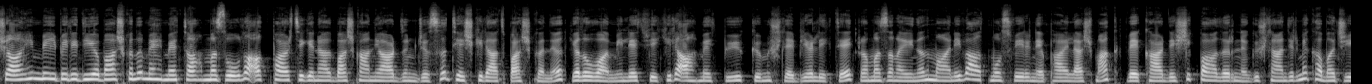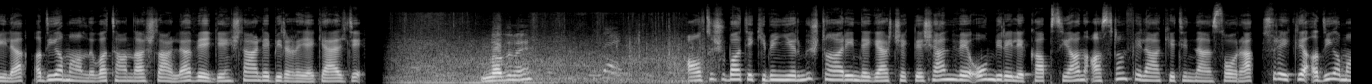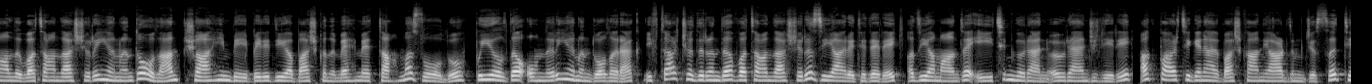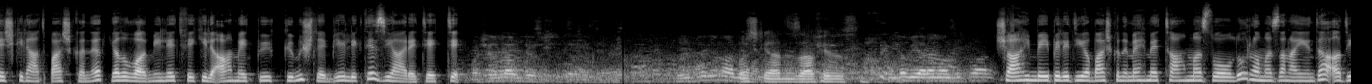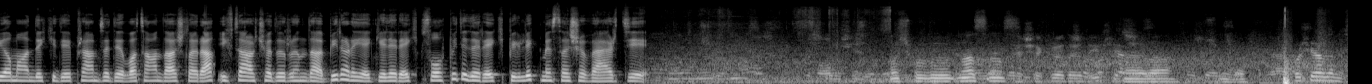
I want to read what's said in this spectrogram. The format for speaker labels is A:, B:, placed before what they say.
A: Şahin Bey Belediye Başkanı Mehmet Tahmazoğlu AK Parti Genel Başkan Yardımcısı, Teşkilat Başkanı, Yalova Milletvekili Ahmet Büyükgümüş'le birlikte Ramazan ayının manevi atmosferini paylaşmak ve kardeşlik bağlarını güçlendirmek amacıyla Adıyamanlı vatandaşlarla ve gençlerle bir araya geldi.
B: Bunun adı ne?
A: 6 Şubat 2023 tarihinde gerçekleşen ve 11 ili kapsayan asrın felaketinden sonra sürekli Adıyamanlı vatandaşların yanında olan Şahin Bey Belediye Başkanı Mehmet Tahmazoğlu bu yılda onların yanında olarak iftar çadırında vatandaşları ziyaret ederek Adıyaman'da eğitim gören öğrencileri AK Parti Genel Başkan Yardımcısı, Teşkilat Başkanı Yalova Milletvekili Ahmet Büyükgümüş'le birlikte ziyaret etti.
C: Başarılar diliyoruz
B: Hoş geldiniz, afiyet olsun.
C: Bunda bir yaramazlık var?
A: Şahin Bey Belediye Başkanı Mehmet Tahmazoğlu Ramazan ayında Adıyaman'daki depremzede vatandaşlara iftar çadırında bir araya gelerek sohbet ederek birlik mesajı verdi.
B: Hoş bulduk. Nasılsınız?
D: Teşekkür ederiz.
B: Merhaba.
C: Hoş geldiniz.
